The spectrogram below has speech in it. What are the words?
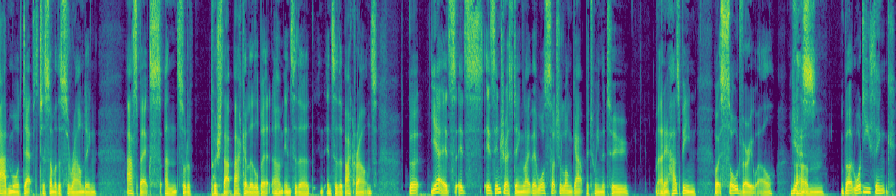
add more depth to some of the surrounding aspects and sort of push that back a little bit um, into the into the background. But yeah, it's it's it's interesting. Like there was such a long gap between the two, and it has been well, it sold very well. Yes. Um, but what do you think?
